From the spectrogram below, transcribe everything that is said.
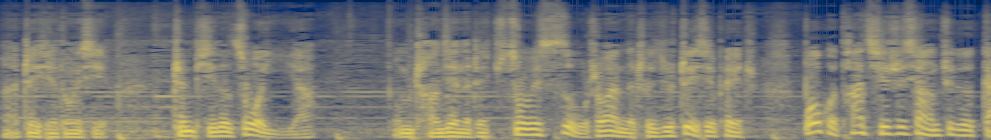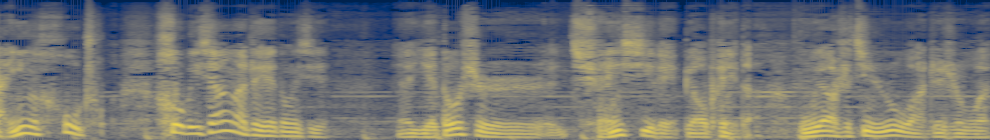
啊这些东西，真皮的座椅啊，我们常见的这作为四五十万的车，就这些配置，包括它其实像这个感应后窗、后备箱啊这些东西，呃也都是全系列标配的，无钥匙进入啊，这是我。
